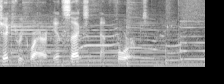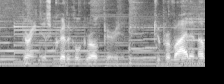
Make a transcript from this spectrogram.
chicks require insects and forbs during this critical growth period to provide enough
